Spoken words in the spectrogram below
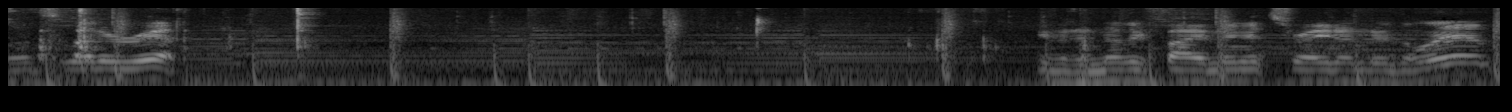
let's let her rip. Give it another five minutes right under the lamp.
